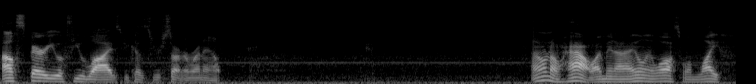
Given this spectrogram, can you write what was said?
I'll spare you a few lives because you're starting to run out. I don't know how. I mean, I only lost one life.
